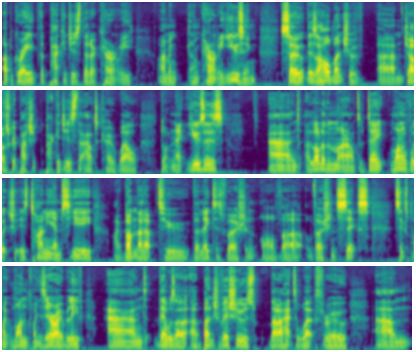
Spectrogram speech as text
upgrade the packages that are currently I'm in, I'm currently using. So there's a whole bunch of um, JavaScript packages that HowToCodeWell.net uses, and a lot of them are out of date. One of which is TinyMCE. I bumped that up to the latest version of uh, version 6, 6.1.0, I believe, and there was a, a bunch of issues that I had to work through um,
